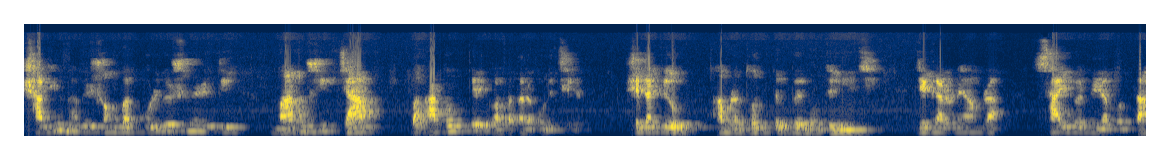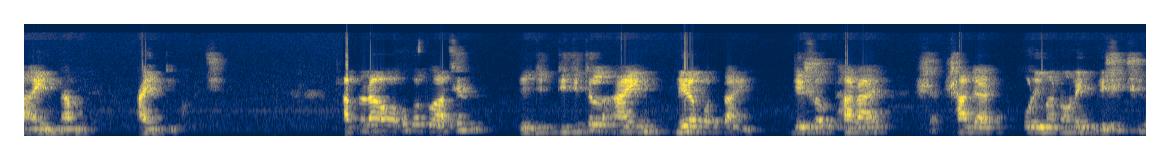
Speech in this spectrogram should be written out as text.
স্বাধীনভাবে সংবাদ পরিবেশনের একটি মানসিক চাপ বা আতঙ্কের কথা তারা বলেছিলেন। সেটাকেও আমরা ধর্তব্যের মধ্যে নিয়েছি। যে কারণে আমরা সাইবার নিরাপত্তা আইন নাম আইনটি করেছি আপনারা অবগত আছেন যে ডিজিটাল আইন, নিরাপত্তা আইন যেসব ধারায় সাজার পরিমাণ অনেক বেশি ছিল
